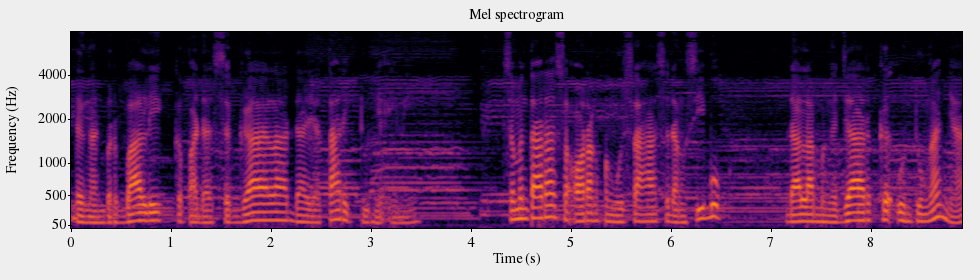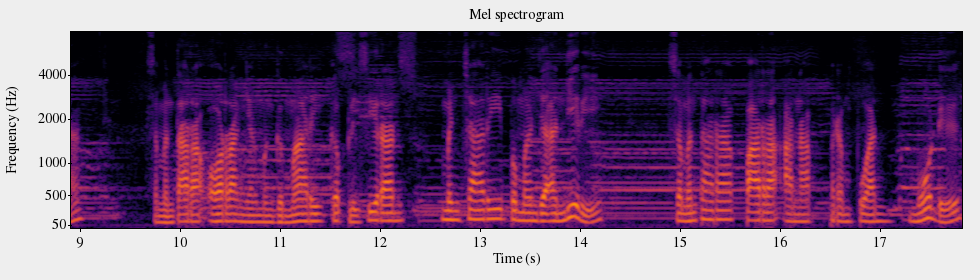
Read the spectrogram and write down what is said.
dengan berbalik kepada segala daya tarik dunia ini. Sementara seorang pengusaha sedang sibuk dalam mengejar keuntungannya, sementara orang yang menggemari kepelisiran mencari pemanjaan diri, sementara para anak perempuan mode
